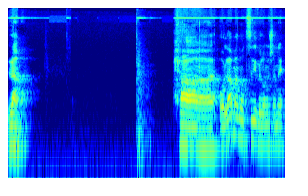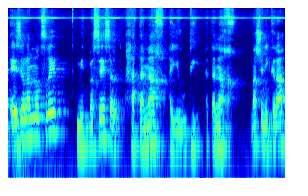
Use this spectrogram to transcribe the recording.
למה? העולם הנוצרי, ולא משנה איזה עולם נוצרי, מתבסס על התנ"ך היהודי, התנ"ך, מה שנקרא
